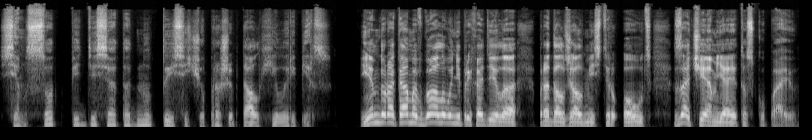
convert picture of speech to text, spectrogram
«751 тысячу», — прошептал Хиллари Пирс. «Им, дуракам, и в голову не приходило», — продолжал мистер Оутс, — «зачем я это скупаю?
